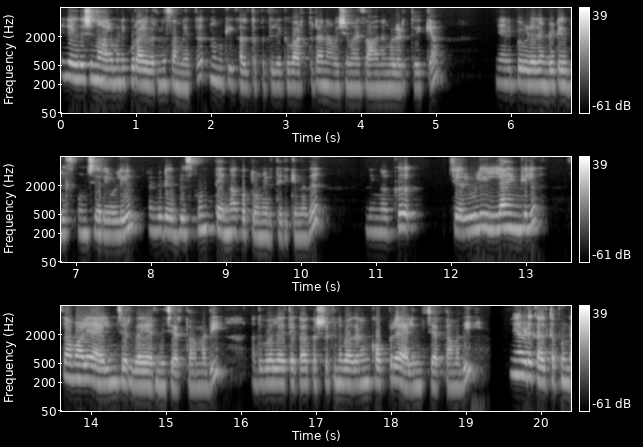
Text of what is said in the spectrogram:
ഇത് ഏകദേശം നാല് മണിക്കൂറായി വരുന്ന സമയത്ത് നമുക്ക് ഈ കൽത്തപ്പത്തിലേക്ക് വറുത്തിടാൻ ആവശ്യമായ സാധനങ്ങൾ എടുത്ത് വയ്ക്കാം ഞാനിപ്പോൾ ഇവിടെ രണ്ട് ടേബിൾ സ്പൂൺ ചെറിയുള്ളിയും രണ്ട് ടേബിൾ സ്പൂൺ തേങ്ങാക്കൊത്തുമാണ് എടുത്തിരിക്കുന്നത്. നിങ്ങൾക്ക് ചെറിയുള്ളി ഇല്ല എങ്കിൽ സവാള ആയാലും ചെറുതായി അരിഞ്ഞ് ചേർത്താൽ മതി. അതുപോലെ തേക്കാ കഷ്ണത്തിന് പകരം കൊപ്ര ആയാലും ചേർത്താൽ മതി. ഞാൻ ഇവിടെ കലത്തപ്പം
